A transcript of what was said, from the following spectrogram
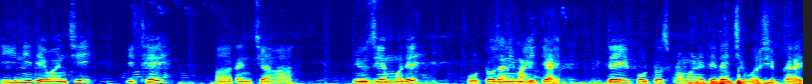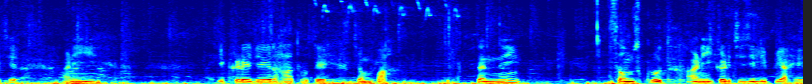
तिन्ही देवांची इथे त्यांच्या म्युझियममध्ये फोटोज आणि माहिती आहे ते फोटोजप्रमाणे ते त्यांची वर्शिप करायचे. आणि इकडे जे राहत होते चंपा त्यांनी संस्कृत आणि इकडची जी लिपी आहे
